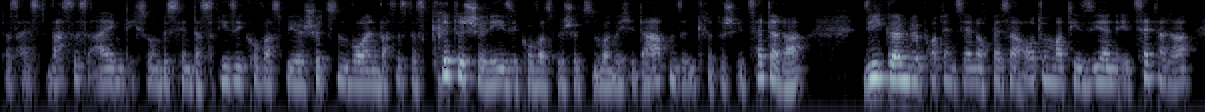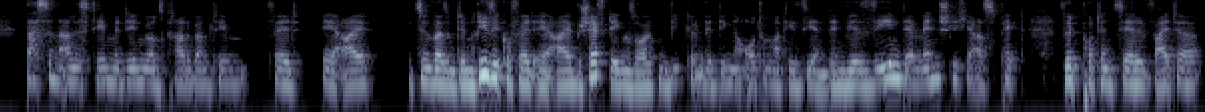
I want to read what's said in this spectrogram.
Das heißt, was ist eigentlich so ein bisschen das Risiko, was wir schützen wollen? Was ist das kritische Risiko, was wir schützen wollen? Welche Daten sind kritisch etc.? Wie können wir potenziell noch besser automatisieren etc.? Das sind alles Themen, mit denen wir uns gerade beim Themenfeld AI beziehungsweise mit dem Risikofeld AI beschäftigen sollten, wie können wir Dinge automatisieren. Denn wir sehen, der menschliche Aspekt wird potenziell weiter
